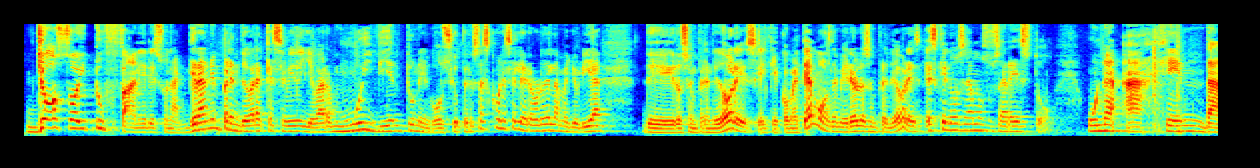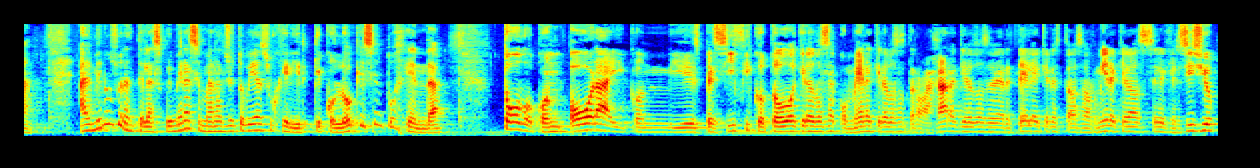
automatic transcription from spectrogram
Yo soy tu fan, eres una gran emprendedora que ha sabido llevar muy bien tu negocio, pero ¿sabes cuál es el error de la mayoría de los emprendedores? El que cometemos la mayoría de los emprendedores es que no sabemos usar esto, una agenda. Al menos durante las primeras semanas yo te voy a sugerir que coloques en tu agenda todo con hora y con y específico todo, a qué vas a comer, a qué vas a trabajar, a qué vas a ver tele, a qué te vas a dormir, a qué vas a hacer ejercicio.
